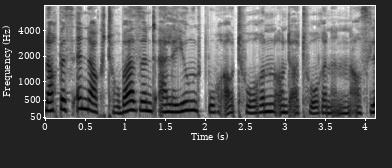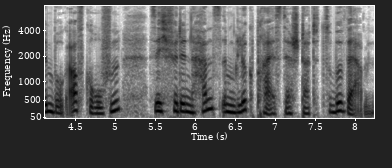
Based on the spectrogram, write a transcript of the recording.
Noch bis Ende Oktober sind alle Jugendbuchautoren und Autorinnen aus Limburg aufgerufen, sich für den Hans im Glück-Preis der Stadt zu bewerben.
